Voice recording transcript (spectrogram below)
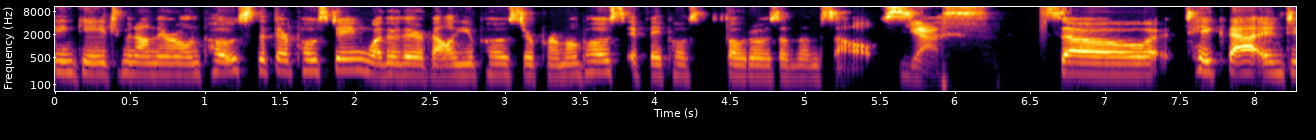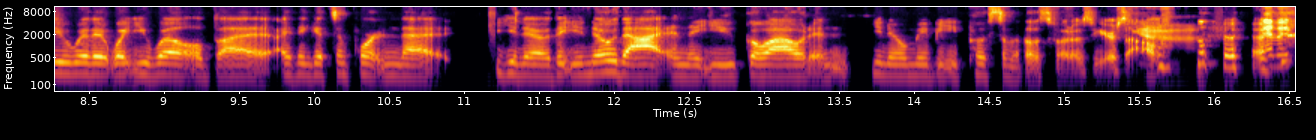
engagement on their own posts that they're posting, whether they're value posts or promo posts, if they post photos of themselves. Yes. So take that and do with it what you will. But I think it's important that you know that you know that and that you go out and you know maybe post some of those photos of yourself yeah. and i think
